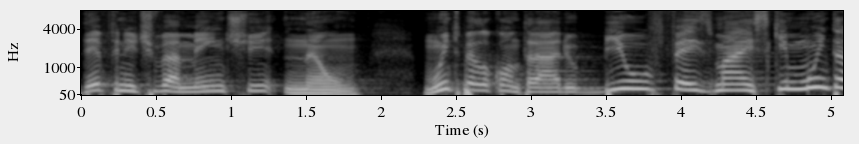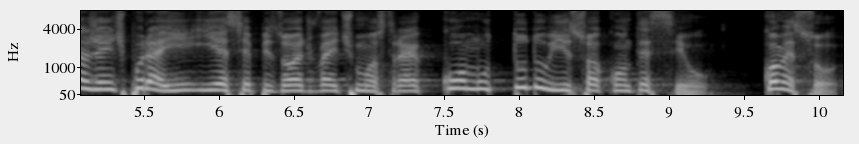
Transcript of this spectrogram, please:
Definitivamente não. Muito pelo contrário, Bill fez mais que muita gente por aí e esse episódio vai te mostrar como tudo isso aconteceu. Começou!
